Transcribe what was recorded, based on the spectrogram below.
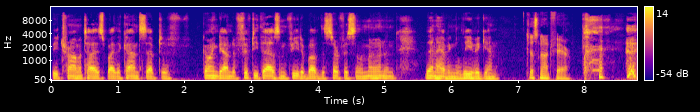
be traumatized by the concept of going down to 50,000 feet above the surface of the moon and then having to leave again. Just not fair.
